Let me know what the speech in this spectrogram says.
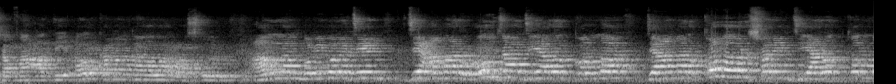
শাফাআতি আও কামা কালা রাসূল। আল্লাহ নবী বলেছেন যে আমার রোজা জিয়ারত করল, যে আমার কবর শরীফ জিয়ারত করল,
